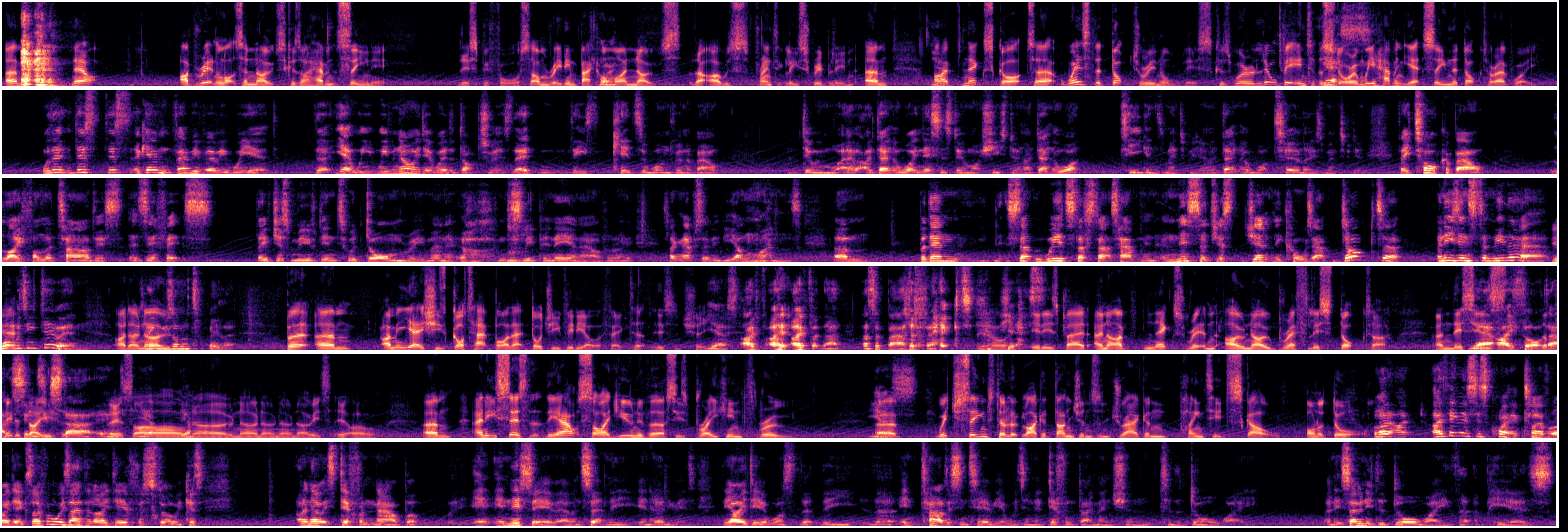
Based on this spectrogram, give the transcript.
Um, now, I've written lots of notes because I haven't seen it this before, so I'm reading back on my notes that I was frantically scribbling. Um, I've next got uh, where's the Doctor in all this? Because we're a little bit into the Yes. story and we haven't yet seen the Doctor, have we? Well, this this again very very weird. That yeah, we we've no idea where the doctor is. They these kids are wandering about doing whatever. I don't know why Nyssa's doing what she's doing. I don't know what Tegan's meant to be doing. I don't know what Turlough's meant to be doing. They talk about life on the TARDIS as if it's they've just moved into a dorm room, isn't it? Oh, I'm sleeping here now. Right? It's like an episode of The Young Ones. Um, but then some weird stuff starts happening, and Nyssa just gently calls out, "Doctor," and he's instantly there. Yeah. What was he doing? I don't I know. he was on the toilet. But um, I mean, yeah, she's got at by that dodgy video effect, isn't she? Yes, I, I, I put that. That's a bad effect. Oh, yes. It is bad. And I've next written, "Oh no, breathless Doctor," and this Yeah, is I thought the that Peter as soon he started. It's Yep, oh yep. no, no, no, no, no. It's it, oh, um, and he says that the outside universe is breaking through, Yes. uh, which seems to look like a Dungeons and Dragon painted skull on a door. Well, I, I, I think this is quite a clever idea because I've always had an idea for a story because I know it's different now, but in, in this era and certainly in earlier years, the idea was that the the in TARDIS interior was in a different dimension to the doorway, and it's only the doorway that appears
